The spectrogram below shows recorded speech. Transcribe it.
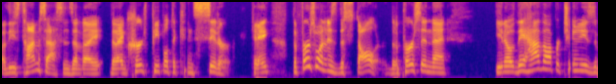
of these time assassins that I that I encourage people to consider. Okay. The first one is the staller, the person that you know, they have opportunities to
